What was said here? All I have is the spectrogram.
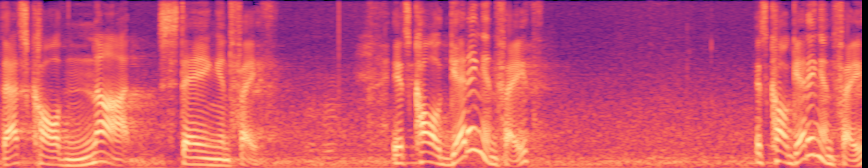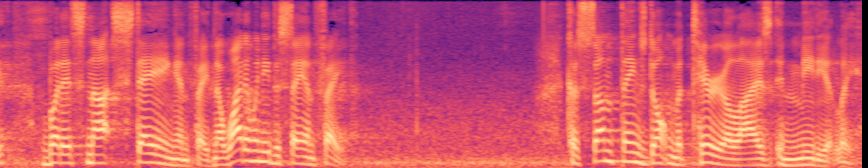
That's called not staying in faith. It's called getting in faith. It's called getting in faith, but it's not staying in faith. Now, why do we need to stay in faith? Because some things don't materialize immediately.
